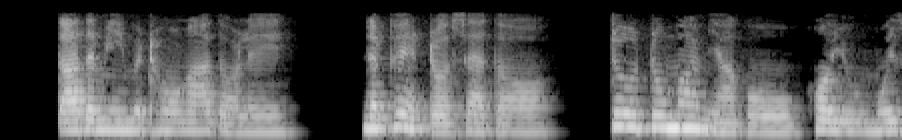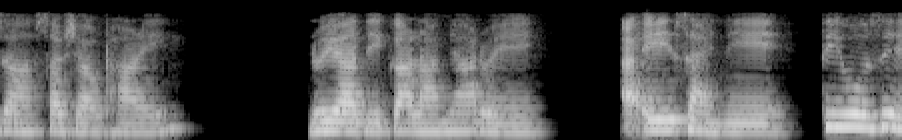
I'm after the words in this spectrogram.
။သားသမီးမထွန်းကားတော်လဲနှစ်ဖက်တော်ဆက်သော တူတူမများကိုခေါ်ယူမွေးစားဆောက်ရှောက်ထားသည်။နွေရာသီကာလများတွင်အေးဆိုင်နှင့်သီဟိုစစ်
